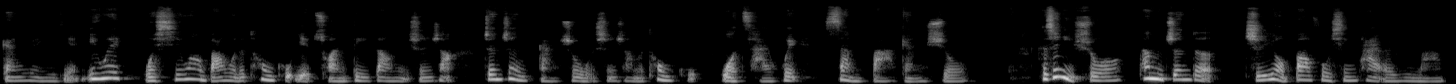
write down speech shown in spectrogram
甘愿一点，因为我希望把我的痛苦也传递到你身上，真正感受我身上的痛苦，我才会善罢甘休。可是你说，他们真的只有报复心态而已吗？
